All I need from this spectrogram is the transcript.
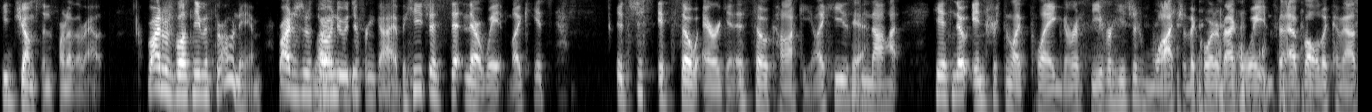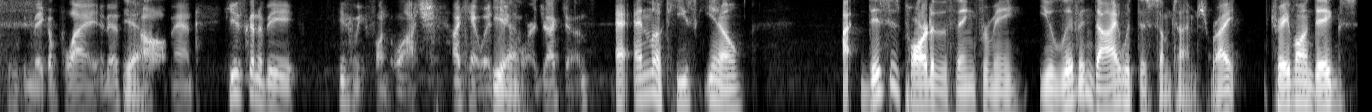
he jumps in front of the route. Rodgers wasn't even throwing to him. Rodgers was throwing to a different guy, but he's just sitting there waiting. Like it's it's just it's so arrogant. It's so cocky. Like he's Yeah. not he has no interest in like playing the receiver. He's just watching the quarterback waiting for that ball to come out so he can make a play. And it's Yeah. oh man, he's gonna be he's gonna be fun to watch. I can't wait to Yeah. more Jack Jones. A- And look, he's, you know, I, this is part of the thing for me. You live and die with this sometimes, right? Trevon Diggs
